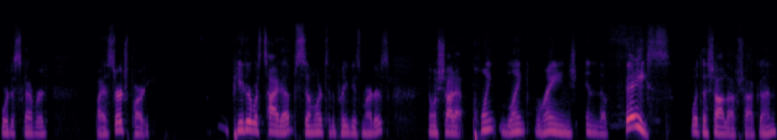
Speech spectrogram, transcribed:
were discovered by a search party. Peter was tied up, similar to the previous murders, and was shot at point blank range in the face with a shot off shotgun.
